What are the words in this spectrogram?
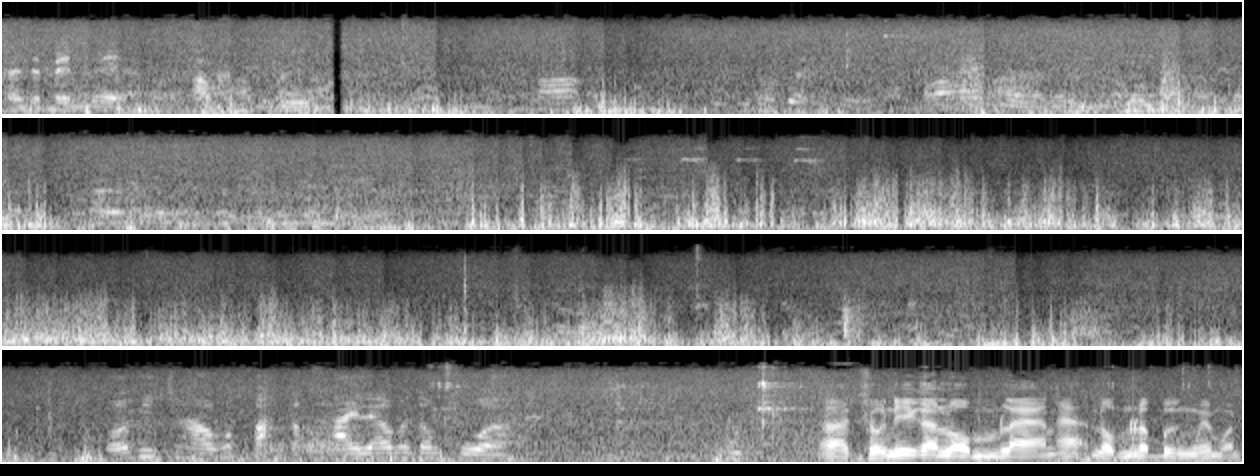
อาจจะเป็นเนี่ยปรับภูมิเพราะพี่ชาวเขาปักตะไคร้แล้วไม่ต้องกลัวช่วงนี้ก็ลมแรงฮะ ลมระบึงไปหมด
